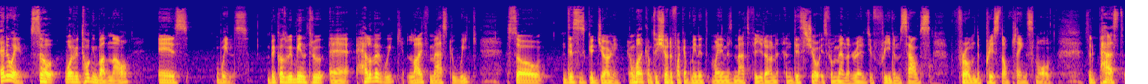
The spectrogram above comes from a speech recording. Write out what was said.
Anyway, so what we're talking about now is wins because we've been through a hell of a week, Life Master Week. So this is Good Journey, and welcome to Show the Fuck Up Minute. My name is Matt Fyron, and this show is for men that are ready to free themselves from the prison of playing small. So, the past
